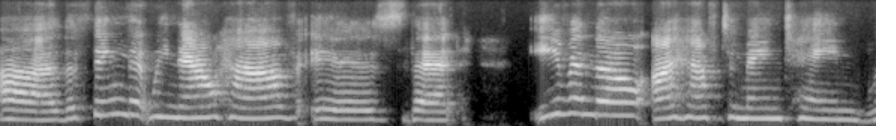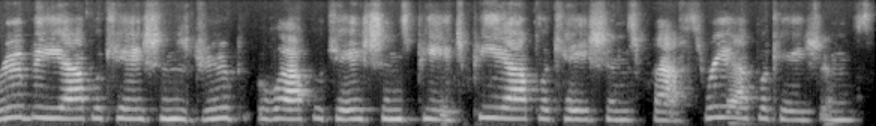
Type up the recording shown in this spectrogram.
Uh, the thing that we now have is that even though I have to maintain Ruby applications, Drupal applications, PHP applications, Craft 3 applications,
